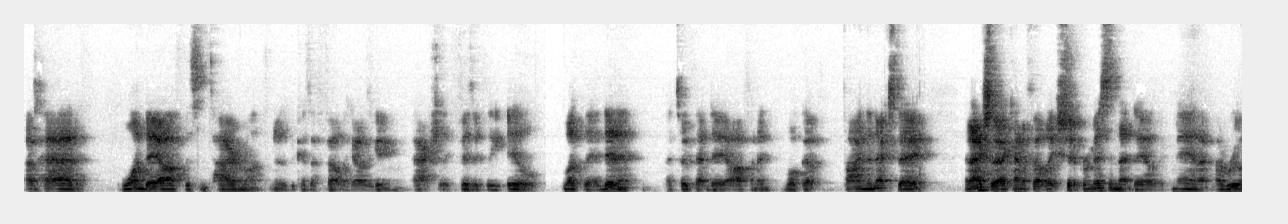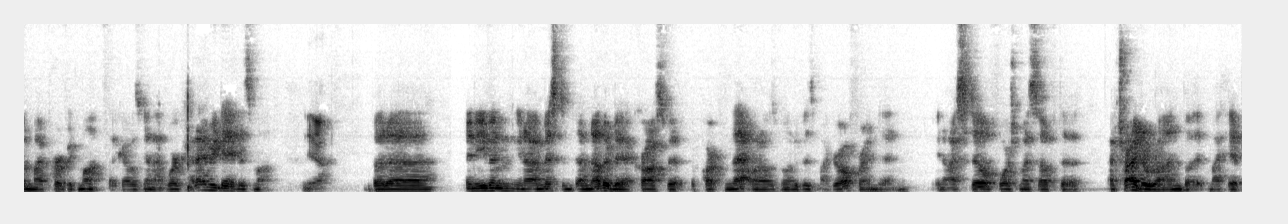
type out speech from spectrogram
I've had one day off this entire month, and it was because I felt like I was getting actually physically ill. Luckily, I didn't. I took that day off, and I woke up fine the next day. And actually, I kind of felt like shit for missing that day. I was like, man, I, I ruined my perfect month. Like I was gonna work out every day this month. Yeah. But uh, and even you know, I missed another day of CrossFit apart from that when I was going to visit my girlfriend, and you know, I still forced myself to. I tried to run, but my hip,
